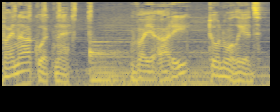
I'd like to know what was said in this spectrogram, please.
vai nākotnē, vai arī to noliedz.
